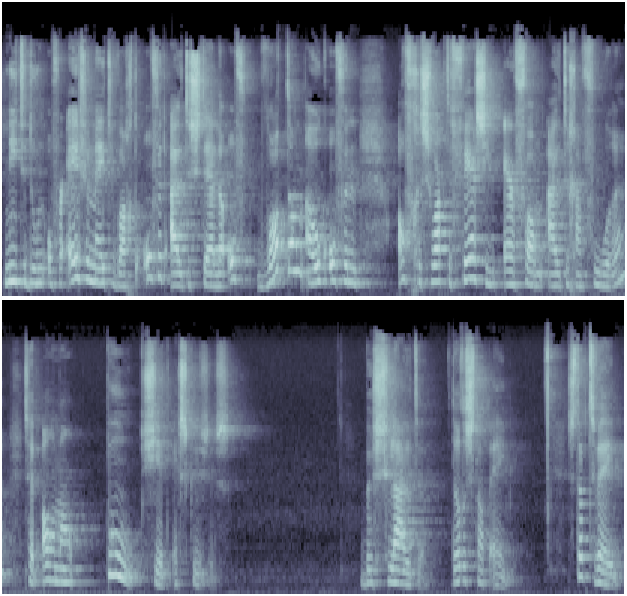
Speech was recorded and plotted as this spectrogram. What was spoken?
niet te doen, of er even mee te wachten, of het uit te stellen, of wat dan ook, of een afgezwakte versie ervan uit te gaan voeren, zijn allemaal bullshit excuses. Besluiten, dat is stap 1. Stap 2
